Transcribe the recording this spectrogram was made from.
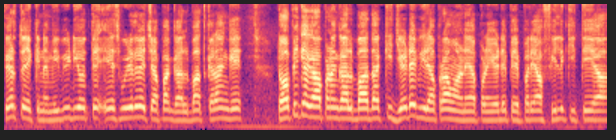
ਫਿਰ ਤੋਂ ਇੱਕ ਨਵੀਂ ਵੀਡੀਓ ਤੇ ਇਸ ਵੀਡੀਓ ਦੇ ਵਿੱਚ ਆਪਾਂ ਗੱਲਬਾਤ ਕਰਾਂਗੇ। ਟੌਪਿਕ ਹੈਗਾ ਆਪਣਾ ਗੱਲਬਾਤ ਦਾ ਕਿ ਜਿਹੜੇ ਵੀਰਾਂ ਭਰਾਵਾਂ ਨੇ ਆਪਣੇ ਜਿਹੜੇ ਪੇਪਰ ਆ ਫਿਲ ਕੀਤੇ ਆ।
